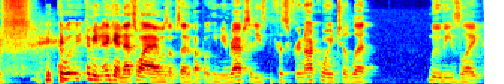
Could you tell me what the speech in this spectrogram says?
I I mean, again, that's why I was upset about Bohemian Rhapsodies because if you're not going to let movies like,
